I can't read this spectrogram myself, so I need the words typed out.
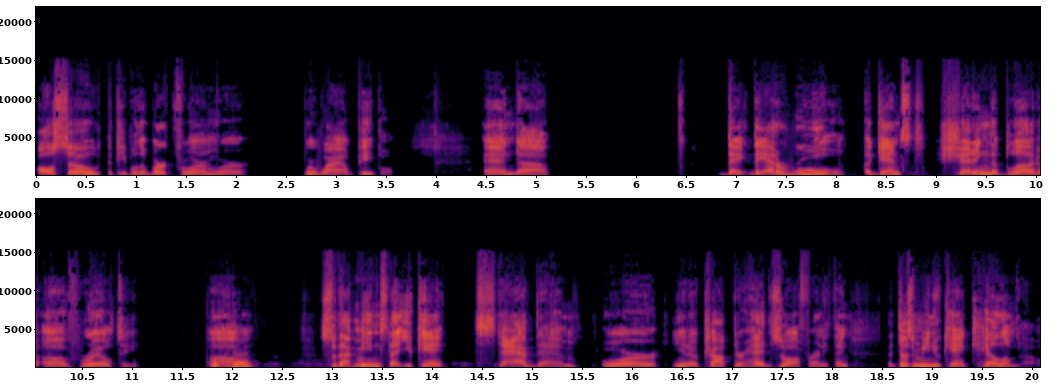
also, the people that worked for him were were wild people, and uh, they they had a rule against shedding the blood of royalty. Okay. Um, so that means that you can't stab them or you know chop their heads off or anything. It doesn't mean you can't kill them though.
